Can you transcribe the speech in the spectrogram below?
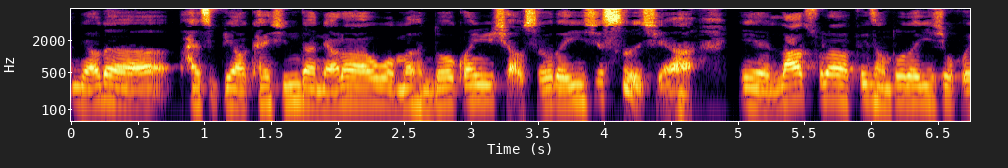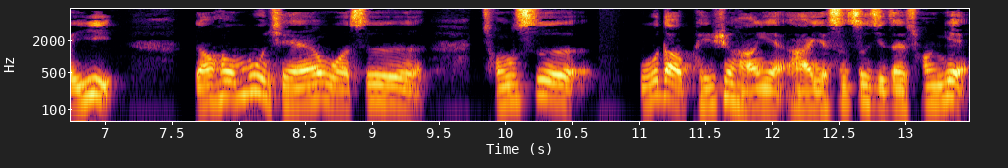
聊的还是比较开心的，聊了我们很多关于小时候的一些事情啊，也拉出了非常多的一些回忆。然后目前我是从事舞蹈培训行业啊，也是自己在创业。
